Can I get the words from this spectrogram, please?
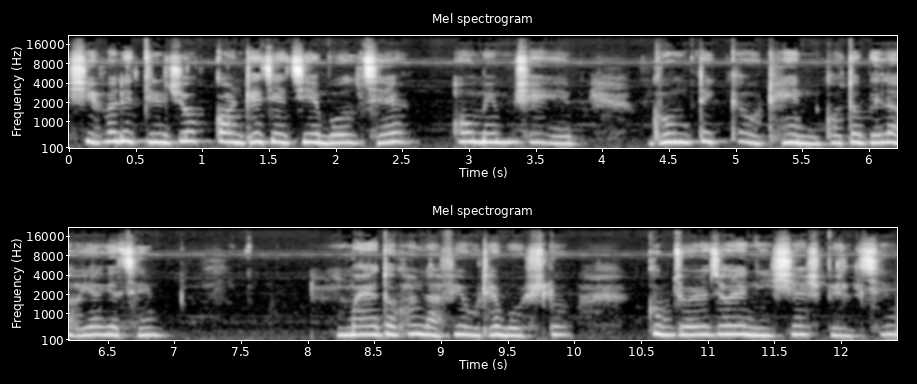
শেফালি তির্যক কণ্ঠে চেঁচিয়ে বলছে, ও মেম সাহেব, ঘুম থেকে ওঠেন কত বেলা হইয়া গেছে। মায়া তখন লাফিয়ে উঠে বসল। খুব জোরে জোরে নিঃশ্বাস ফেলছে।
